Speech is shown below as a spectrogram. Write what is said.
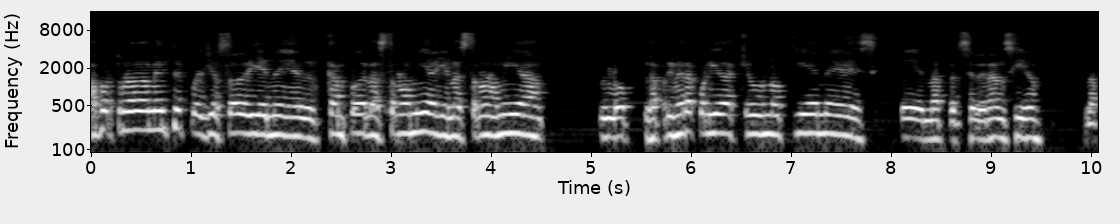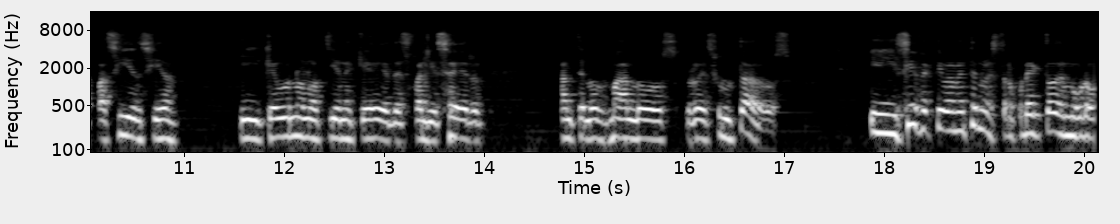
Afortunadamente, pues yo estoy en el campo de la astronomía y en la astronomía la primera cualidad que uno tiene es eh, la perseverancia, la paciencia y que uno no tiene que desfallecer ante los malos resultados. Y sí, efectivamente, nuestro proyecto demoró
